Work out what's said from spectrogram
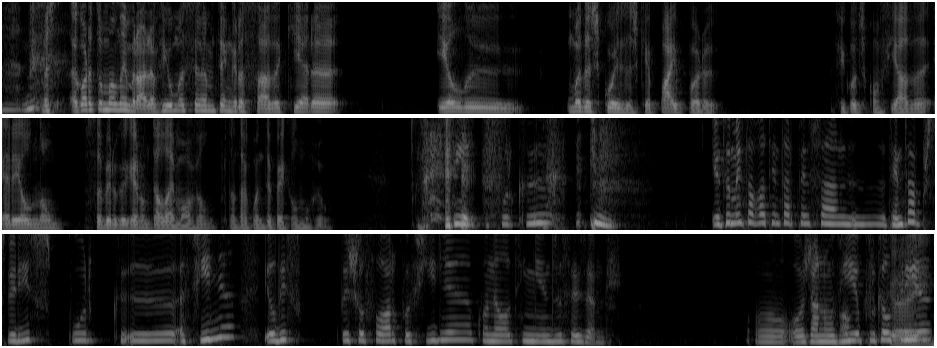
Mas agora estou-me a lembrar, havia uma cena muito engraçada que era ele. Uma das coisas que a Piper ficou desconfiada era ele não saber o que é que era um telemóvel, portanto, há quanto tempo é que ele morreu? Sim, porque eu também estava a tentar pensar, a tentar perceber isso, porque a filha, ele disse que deixou de falar com a filha quando ela tinha 16 anos. Ou, ou já não havia, porque ele queria.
